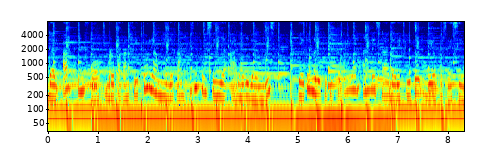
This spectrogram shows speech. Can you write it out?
dan ArcInfo merupakan fitur yang menyediakan fungsi-fungsi yang ada di dalam GIS, yaitu meliputi keperluan analisa dari fitur geoprocessing.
